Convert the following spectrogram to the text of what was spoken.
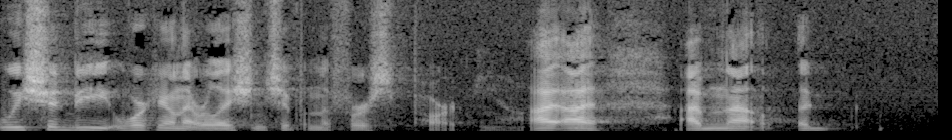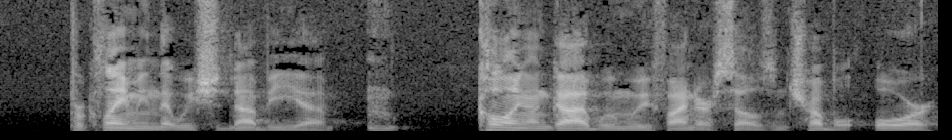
we should be working on that relationship in the first part. You know, I, I, am not uh, proclaiming that we should not be uh, calling on God when we find ourselves in trouble or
